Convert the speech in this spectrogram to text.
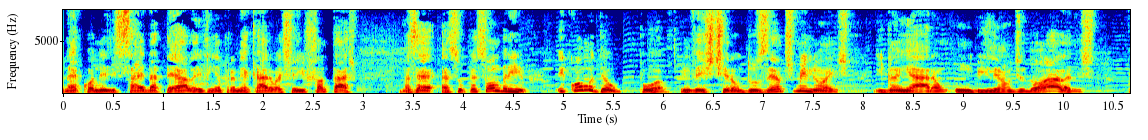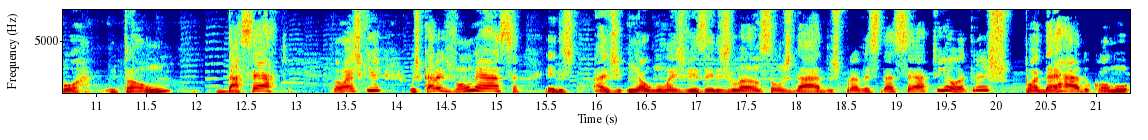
né? Quando ele sai da tela e vinha pra minha cara, eu achei fantástico. Mas é, é super sombrio. E como deu, pô, investiram 200 milhões e ganharam um bilhão de dólares, porra, então dá certo. Então acho que os caras vão nessa. Eles, em algumas vezes, eles lançam os dados pra ver se dá certo, e outras pode dar errado, como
